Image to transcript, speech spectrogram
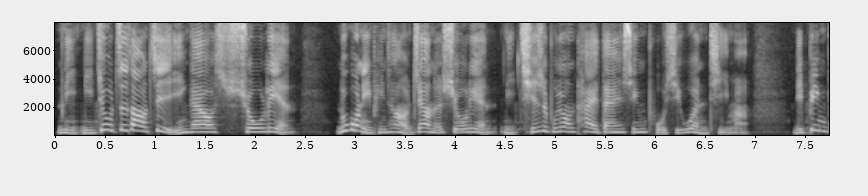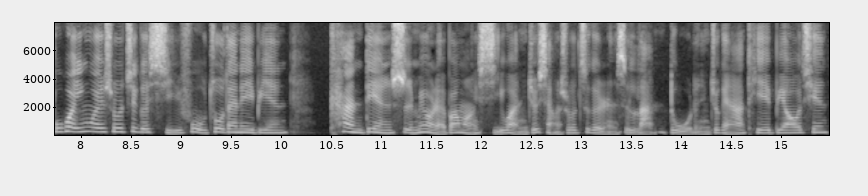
你你就知道自己应该要修炼。如果你平常有这样的修炼，你其实不用太担心婆媳问题嘛。你并不会因为说这个媳妇坐在那边。看电视没有来帮忙洗碗，你就想说这个人是懒惰的，你就给他贴标签。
